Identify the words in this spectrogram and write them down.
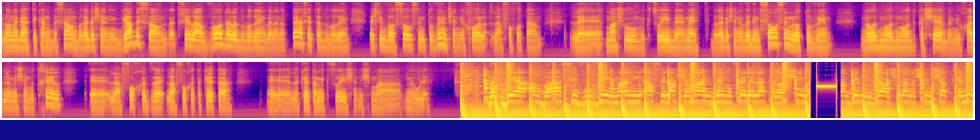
לא נגעתי כאן בסאונד, ברגע שאני אגע בסאונד ואתחיל לעבוד על הדברים ולנפח את הדברים, יש לי כבר סורסים טובים שאני יכול להפוך אותם למשהו מקצועי באמת. ברגע שאני עובד עם סורסים לא טובים, מאוד מאוד מאוד קשה, במיוחד למי שמתחיל, להפוך את זה, להפוך את הקטע לקטע מקצועי שנשמע מעולה. מטבע ארבעה סיבובים, אני עף אל השמיים ונופל אל הקרשים. במנזר של אנשים שתקנים.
